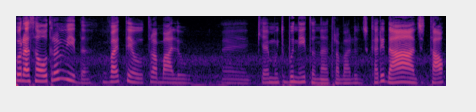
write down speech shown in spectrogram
por essa outra vida. Vai ter o trabalho é, que é muito bonito, né? Trabalho de caridade e tal.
